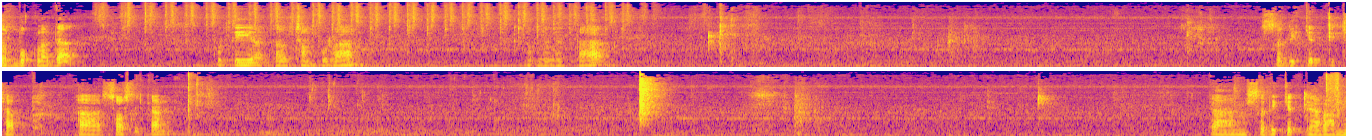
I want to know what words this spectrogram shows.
Serbuk lada putih atau campuran. Kita boleh letak. Sedikit kecap uh, sos ikan. Dan sedikit garam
